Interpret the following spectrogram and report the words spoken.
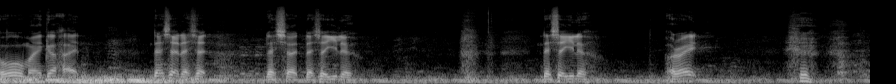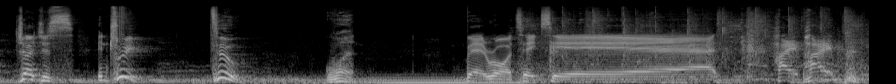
Oh my god. Dahsyat, dahsyat. Dahsyat, dahsyat gila. Dahsyat gila. Alright. Judges in three, two, one. Badraw takes it. Hype, hype.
